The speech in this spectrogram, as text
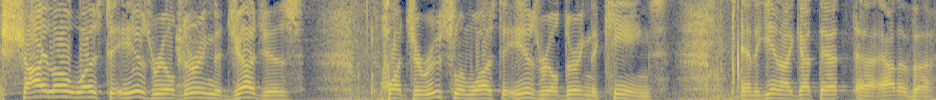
Shiloh was to Israel during the judges what Jerusalem was to Israel during the kings. And again, I got that uh, out of uh,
